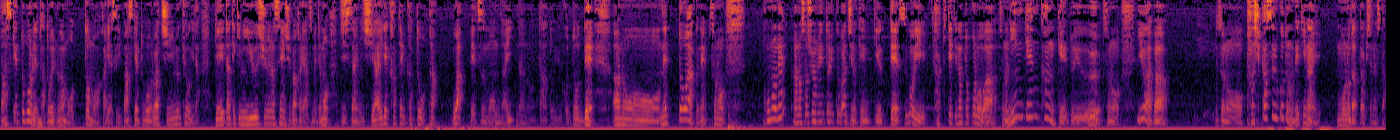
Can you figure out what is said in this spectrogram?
バスケットボールで例えるのが最もわかりやすい。バスケットボールはチーム競技だ。データ的に優秀な選手ばかり集めても、実際に試合で勝てるかどうかは別問題なのだということで、あのーネットワークね、その、このね、あの、ソシオメトリックバッジの研究って、すごい画期的なところは、その人間関係という、その、いわば、その、可視化することのできないものだったわけじゃないですか。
